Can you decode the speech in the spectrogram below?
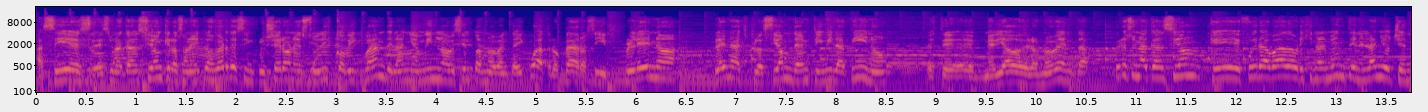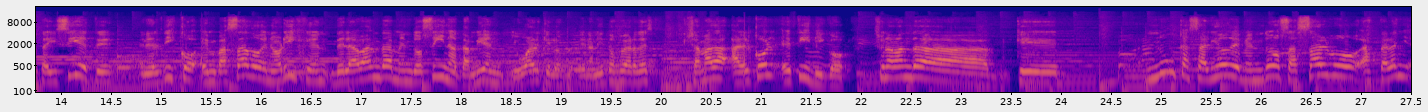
Así es, es una canción que los Ananitos Verdes incluyeron en su disco Big Bang del año 1994. Claro, sí, plena, plena explosión de MTV latino. este, mediados de los 90, pero es una canción que fue grabada originalmente en el año 87 en el disco Envasado en Origen de la banda mendocina también, igual que los Enanitos Verdes, llamada Alcohol Etílico. Es una banda que nunca salió de Mendoza, salvo hasta el año,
